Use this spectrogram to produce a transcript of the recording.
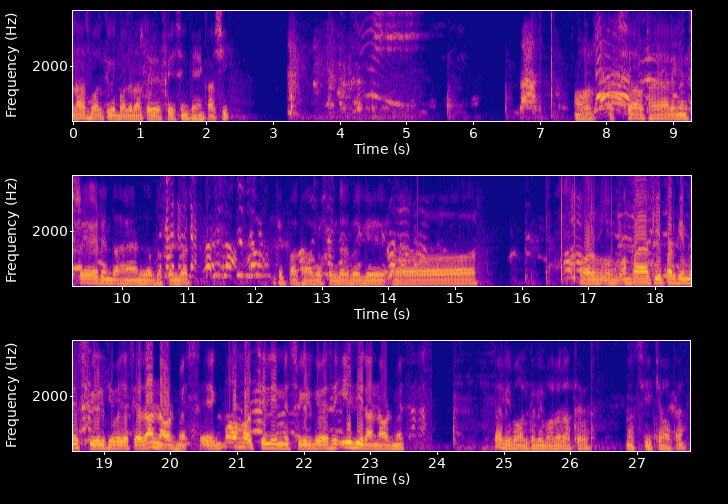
لاسٹ بال کے لیے بالر آتے ہوئے فیسنگ پہ ہیں کاشی۔ اور اچھا اٹھایا، لیکن straight in the hands of the fielder ٹپا کھا کے فیلڈر پہ گئے اور اور امپائر کیپر کی مس فیلڈ کی وجہ سے رن آؤٹ مس ایک بہت سلی مس فیلڈ کی وجہ سے ایزی رن آؤٹ مس پہلی بال کے لیے بالر آتے ہوئے. بس سی کیا ہوتا ہے.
